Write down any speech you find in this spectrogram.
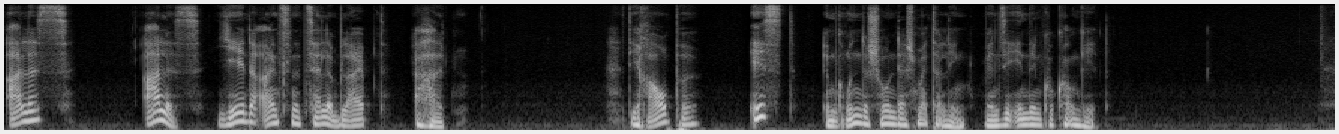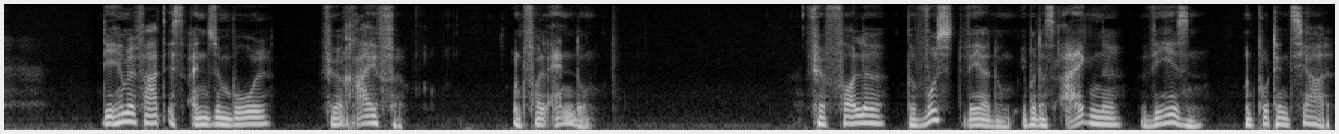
Alles, alles, jede einzelne Zelle bleibt erhalten. Die Raupe ist im Grunde schon der Schmetterling, wenn sie in den Kokon geht. Die Himmelfahrt ist ein Symbol für Reife und Vollendung, für volle Bewusstwerdung über das eigene Wesen und Potenzial.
